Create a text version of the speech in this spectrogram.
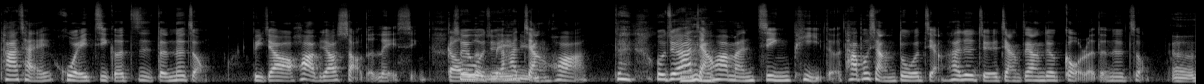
他才回几个字的那种，比较话比较少的类型，所以我觉得他讲话。对，我觉得他讲话蛮精辟的，他不想多讲，他就觉得讲这样就够了的那种。嗯，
